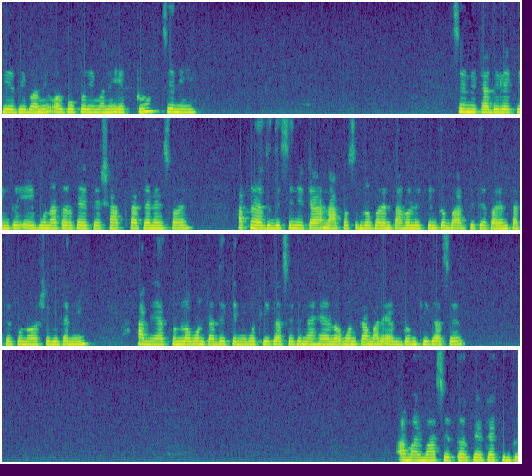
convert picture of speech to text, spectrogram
দিয়ে দিব আমি অল্প পরিমাণে একটু চিনি। চিনিটা দিলে কিন্তু এই বোনা তরকারিতে স্বাদটা ব্যালেন্স হয়। আপনারা যদি চিনিটা না পছন্দ করেন তাহলে কিন্তু বাদ দিতে পারেন, তাতে কোনো অসুবিধা নেই। আমি এখন লবণটা দেখে নিব ঠিক আছে কিনা। হ্যাঁ লবণটা আমার একদম ঠিক আছে। আমার মাছের তরকারিটা কিন্তু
